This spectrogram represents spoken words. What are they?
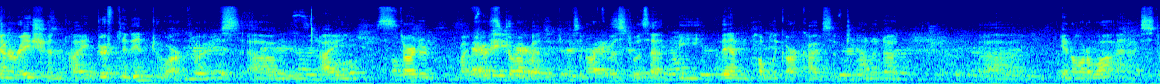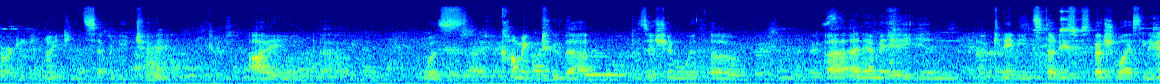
generation, I drifted into archives. Um, I started my first job at, as an archivist was at the then Public Archives of Canada uh, in Ottawa, and I started in 1972. I uh, was coming to that position with uh, uh an MA in Canadian Studies, specializing in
